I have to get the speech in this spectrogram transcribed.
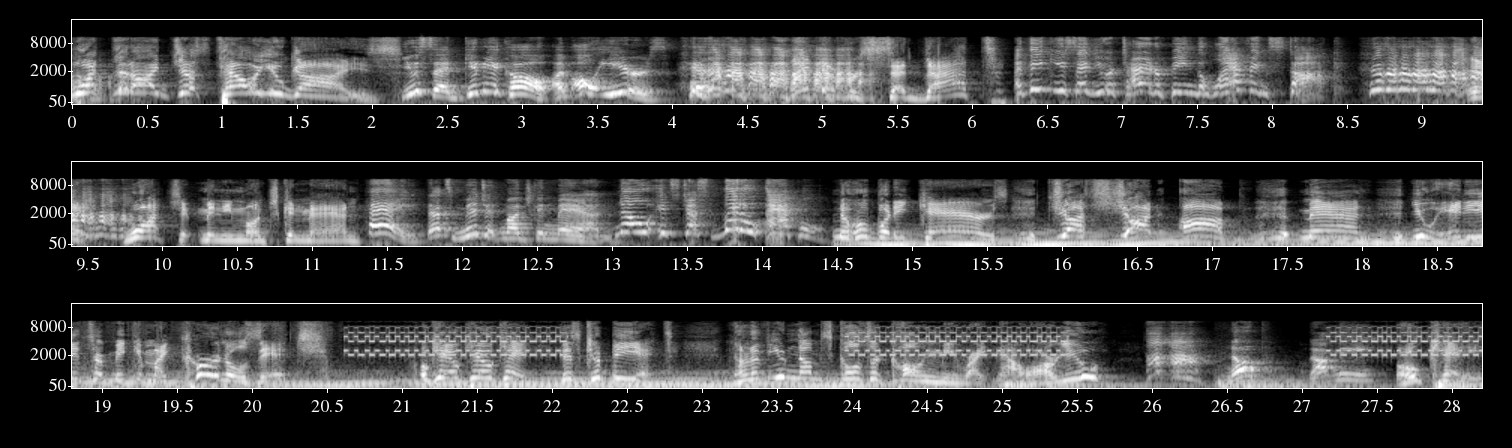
what did I just tell you guys? You said, give me a call. I'm all ears. I never said that! I think you said you were tired of being the laughing stock. Hey, watch it, Mini Munchkin Man! hey, that's Midget Munchkin Man. No, it's just Little Apple. Nobody cares! Just shut up! Man, you idiots are making my kernels itch! Okay, okay, okay, this could be it. None of you numbskulls are calling me right now, are you? Uh-uh. Nope, not me. Okay,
